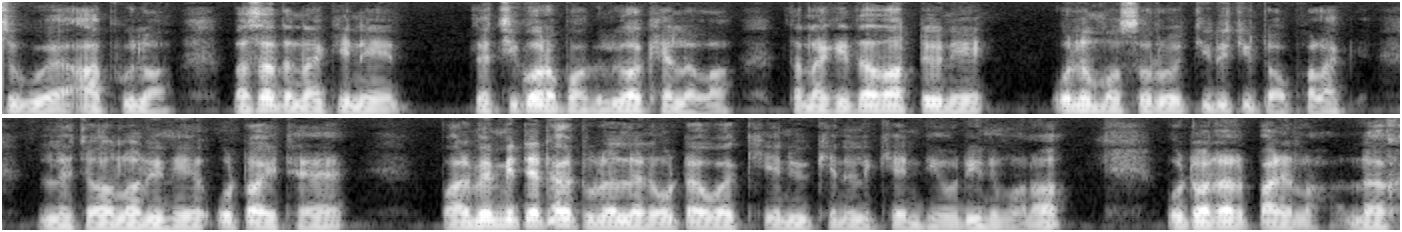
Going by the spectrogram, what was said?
ဆုကိုအဖုလောဘာသာတနာကိနေ လက်ချီကောတော့ပကလူခဲလလောတနာကိတာတော့တူနေအိုလမဆိုရိုချီချီတော့ဖလာလေကျော်လော်ဒီနေအိုတိုက်ထဲဘာပဲမီတက်တောက်တူလဲလဲအိုတိုဝခင်းယူခင်းလခင်းဒီအိုဒီနေမနော်အိုတိုတာပါနေလောလခ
